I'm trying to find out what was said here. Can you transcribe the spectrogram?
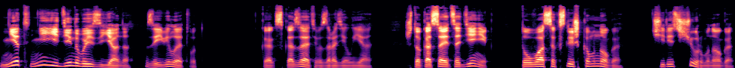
нет ни единого изъяна», — заявил Эдвуд. «Как сказать», — возразил я. «Что касается денег, то у вас их слишком много. Чересчур много».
